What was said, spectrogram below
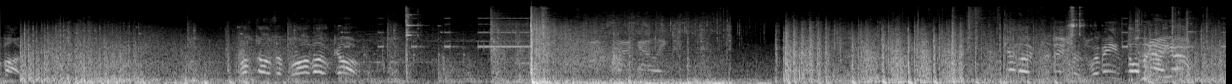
Bravo. Hostiles at Bravo, go. Get those positions, we're being dominated.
